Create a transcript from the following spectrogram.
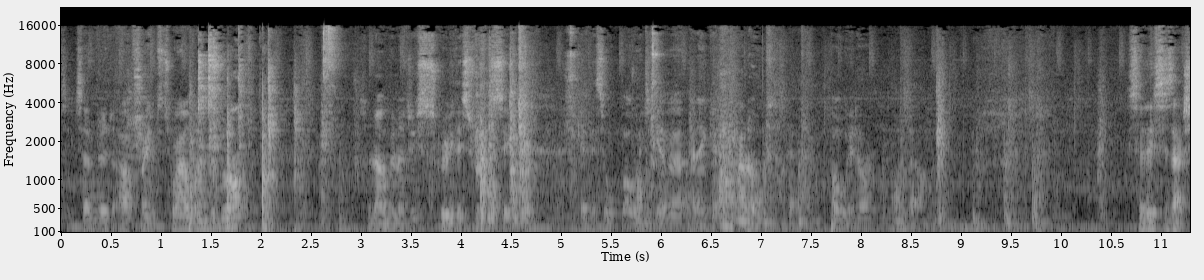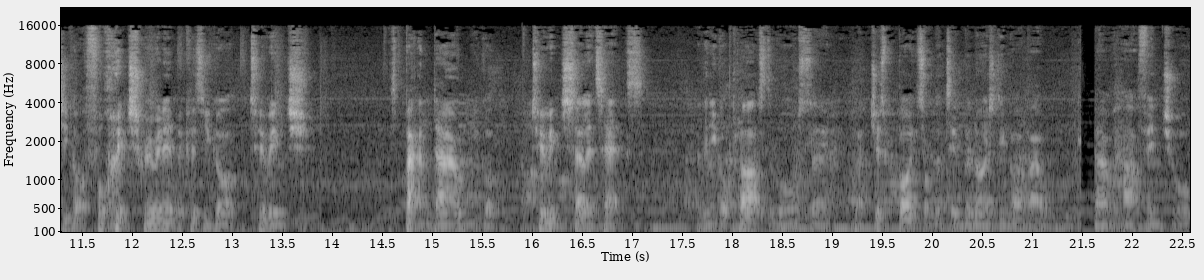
600, our frame's 1200 long. So now I'm going to just screw this through the ceiling get this all bolted together and then get the panel bolted on. So this has actually got a 4 inch screw in it because you've got 2 inch, it's battened down, you've got 2 inch Celotex and then you've got plasterboard so that just bites on the timber nicely by about about half inch or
